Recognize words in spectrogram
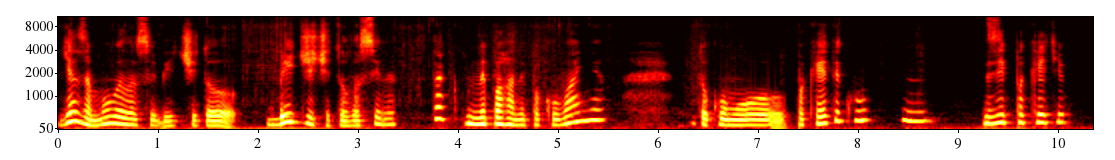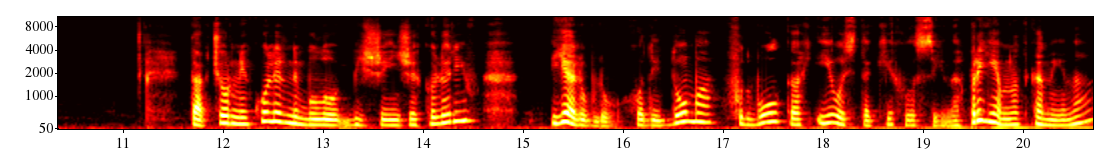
Я замовила собі чи то бріджі, чи то лосини. Так, непогане пакування в такому пакетику зіп-пакеті. Так, чорний колір, не було більше інших кольорів. Я люблю ходити вдома в футболках і ось таких лосинах. Приємна тканина.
